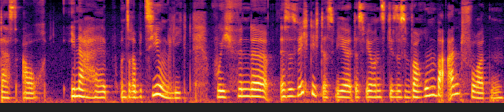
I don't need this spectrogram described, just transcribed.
das auch innerhalb unserer Beziehung liegt, wo ich finde, es ist wichtig, dass wir, dass wir uns dieses Warum beantworten.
